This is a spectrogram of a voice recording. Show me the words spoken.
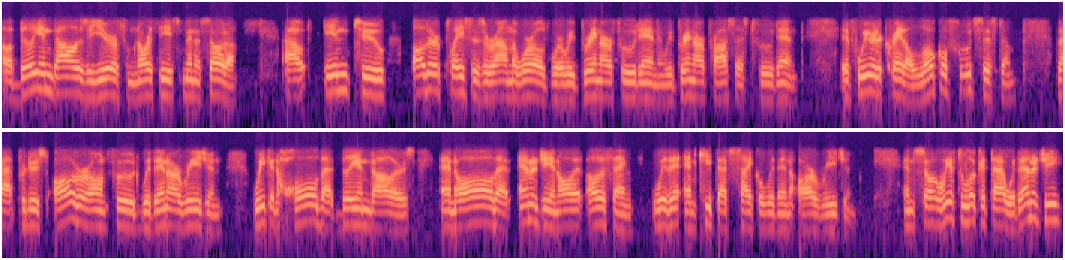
a billion dollars a year from northeast Minnesota out into other places around the world where we bring our food in and we bring our processed food in. If we were to create a local food system that produced all of our own food within our region, we could hold that billion dollars and all that energy and all that other thing with it and keep that cycle within our region. And so we have to look at that with energy,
